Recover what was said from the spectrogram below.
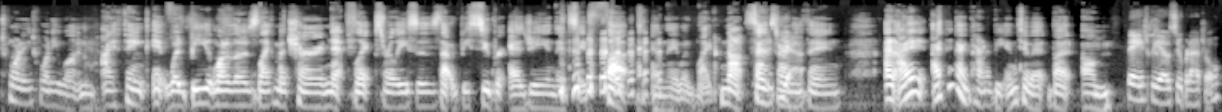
2021, I think it would be one of those like mature Netflix releases that would be super edgy and they'd say fuck and they would like not censor Yeah. anything. And I I think I'd kind of be into it, but um The HBO Supernatural.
